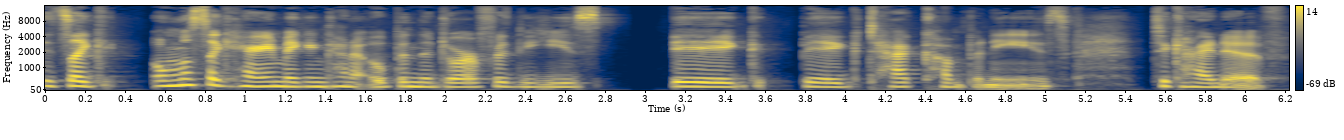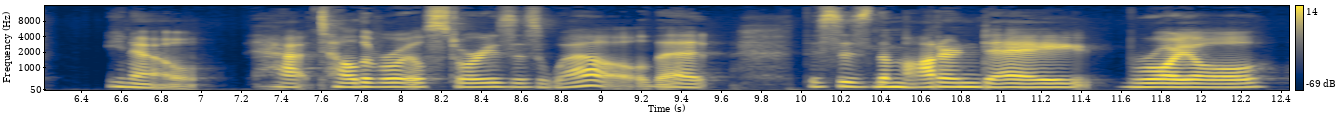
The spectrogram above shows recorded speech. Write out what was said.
it's like almost like Harry and Meghan kind of opened the door for these big, big tech companies to kind of, you know, ha- tell the royal stories as well. That this is the modern day royal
